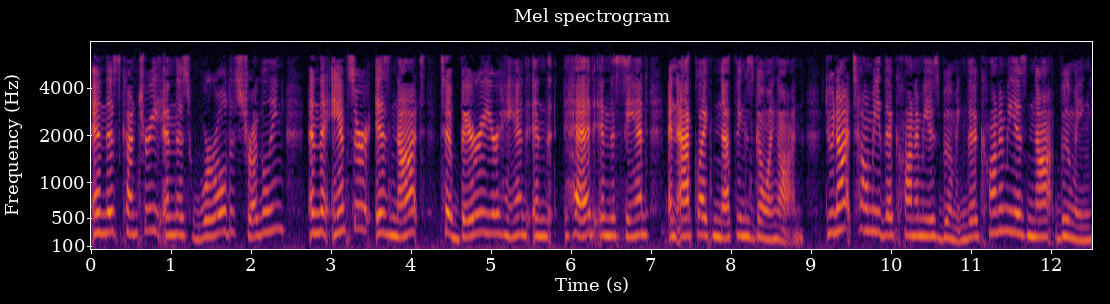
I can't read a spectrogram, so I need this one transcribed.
in this country, in this world struggling, and the answer is not to bury your hand in the head in the sand and act like nothing's going on. Do not tell me the economy is booming. The economy is not booming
